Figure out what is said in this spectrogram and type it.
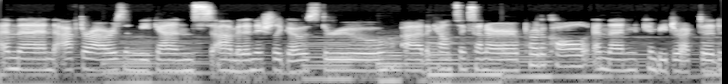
And then after hours and weekends, um, it initially goes through uh, the Counseling Center protocol and then can be directed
